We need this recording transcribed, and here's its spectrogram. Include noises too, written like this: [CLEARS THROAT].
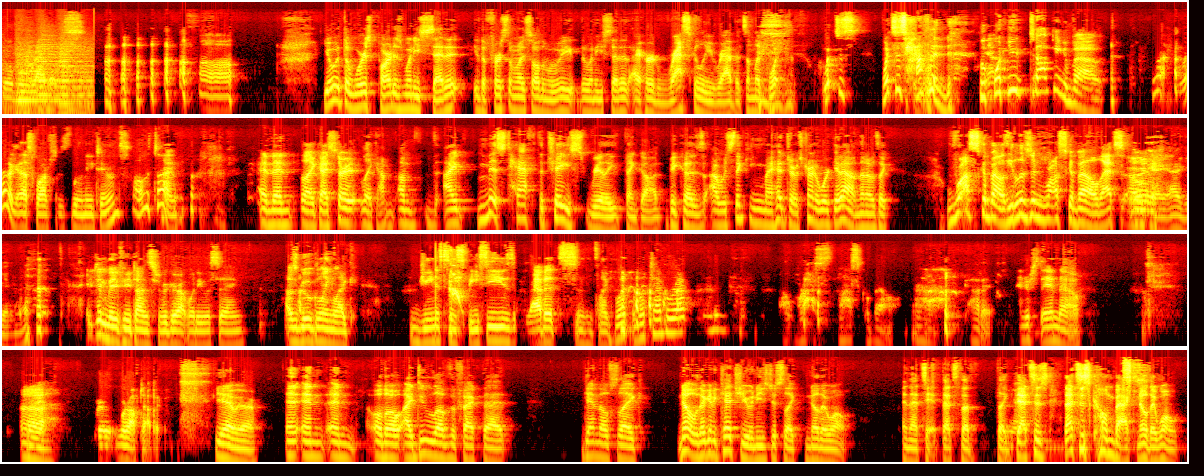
global rabbits. [LAUGHS] you know what the worst part is when he said it? The first time I saw the movie, when he said it, I heard rascally rabbits. I'm like, what? [LAUGHS] what just? What just happened? [LAUGHS] Yeah. what are you talking about? Radagast watches Looney Tunes all the time. And then, like, I started, like, I'm, I'm, I missed half the chase, really, thank God, because I was thinking in my head, I was trying to work it out, and then I was like, Rhosgobel, he lives in Rhosgobel. That's okay, I get it. [LAUGHS] It took me a few times to figure out what he was saying. I was googling like genus and species rabbits, and it's like, what what type of rabbit? Oh, Ros Rhosgobel. Ah, got it. I understand now. Uh, We're, we're off topic. Yeah, we are. And and and although I do love the fact that Gandalf's like, no, they're gonna catch you, and he's just like, no, they won't, and that's it. That's the like Yeah. that's his that's his comeback. No, they won't.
